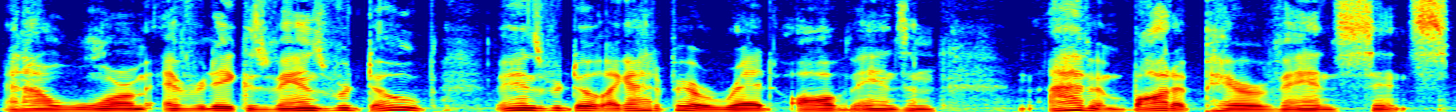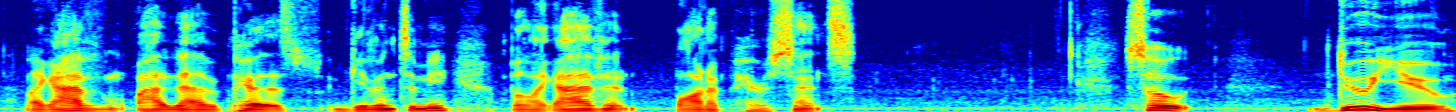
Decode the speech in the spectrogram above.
and I wore them every day because Vans were dope. Vans were dope. Like I had a pair of red all Vans, and I haven't bought a pair of Vans since. Like I haven't I have a pair that's given to me, but like I haven't bought a pair since. So, do you?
